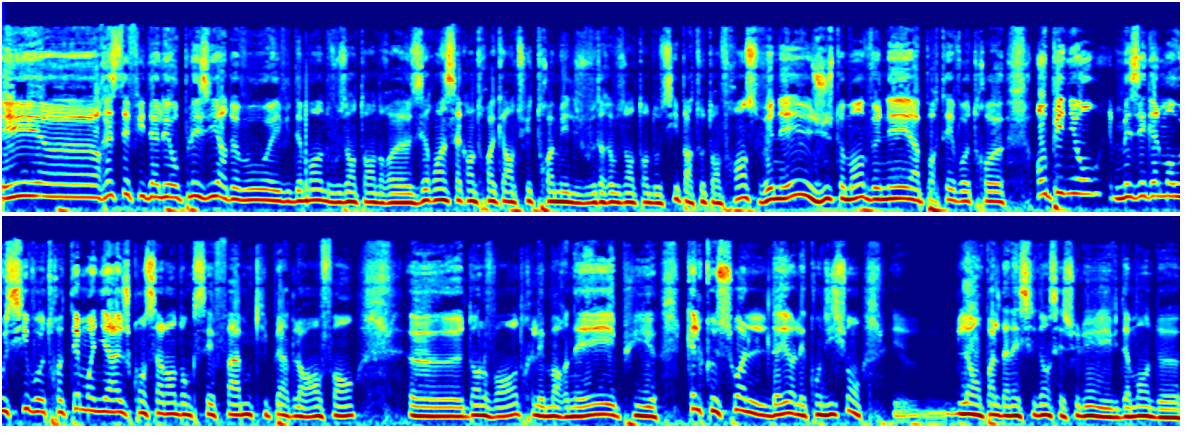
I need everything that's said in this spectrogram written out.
Et euh, restez fidèles et au plaisir de vous, évidemment, de vous entendre. 01 53 48 3000, je voudrais vous entendre aussi partout en France. Venez, justement, venez apporter votre opinion, mais également aussi votre témoignage concernant donc ces femmes qui perdent leur enfant euh, dans le ventre, les morts-nés, et puis, quelles que soient d'ailleurs les conditions. Là, on parle d'un accident, c'est celui, évidemment, de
